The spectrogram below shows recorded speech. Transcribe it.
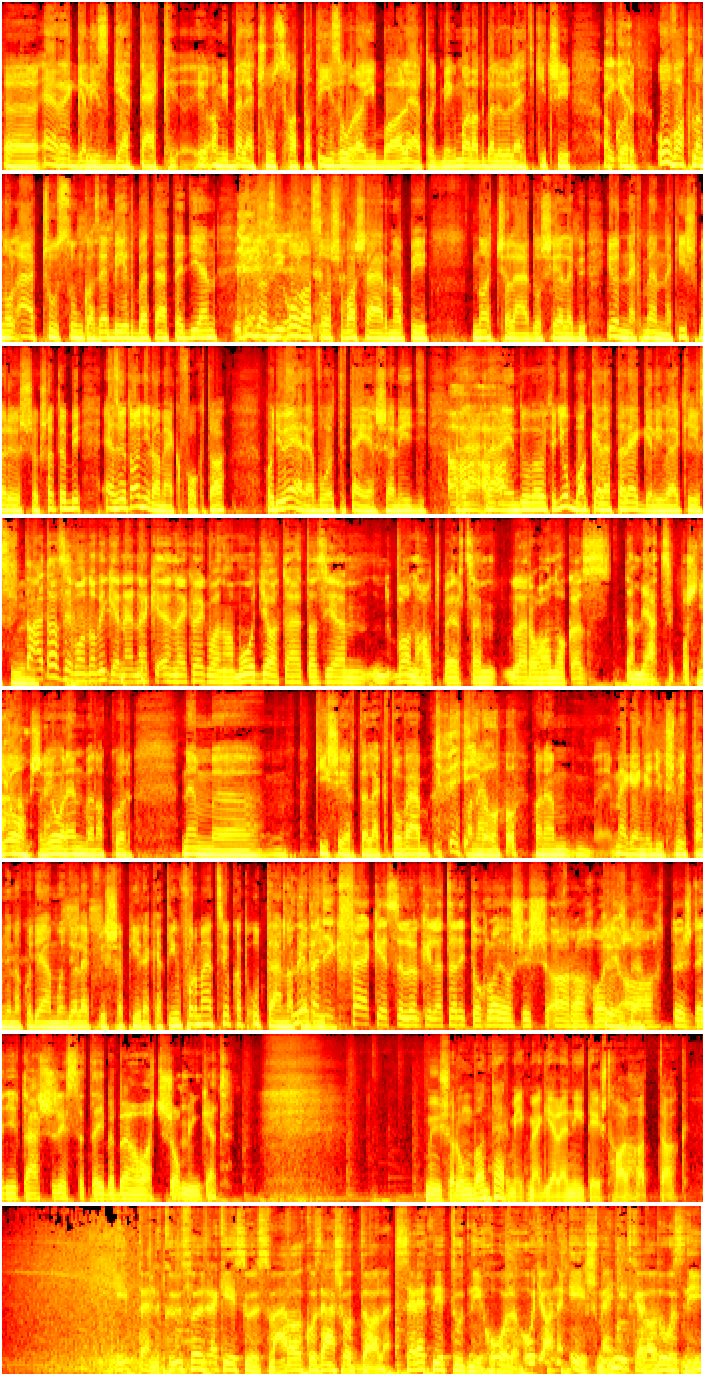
elreggelizgetek, ami belecsúszhat a tíz óraiba, lehet, hogy még marad belőle egy kicsi, akkor Igen. óvatlanul átcsúszunk az ebédbe, tehát egy ilyen igazi olaszos vasárnapi nagycsaládos jellegű, jönnek, mennek ismerősök, stb. Ez őt annyira megfogta, hogy ő erre volt teljesen így aha, rá, aha. ráindulva, úgyhogy jobban kellett a reggelivel készülni. Tehát azért mondom, igen, ennek, ennek megvan a módja, tehát az ilyen van hat percem lerohanok, az nem játszik most Jó, jó, rendben, akkor nem uh, kísértelek tovább, hanem, hanem megengedjük Schmidt Andinak, hogy elmondja a legfrissebb híreket, információkat, utána Mi pedig... pedig felkészülünk, illetve Ritok Lajos is arra, hogy Tőzsde. a tőzsdenyítás részleteibe beavatson minket. Műsorunkban termék megjelenítést hallhattak. Éppen külföldre készülsz vállalkozásoddal? Szeretnéd tudni hol, hogyan és mennyit kell adózni?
